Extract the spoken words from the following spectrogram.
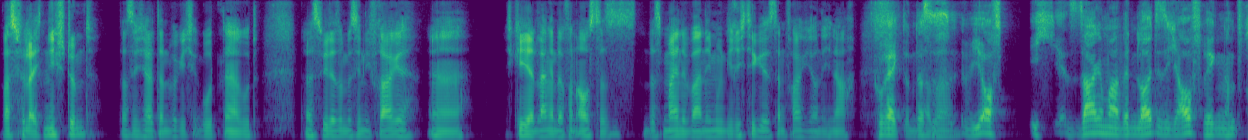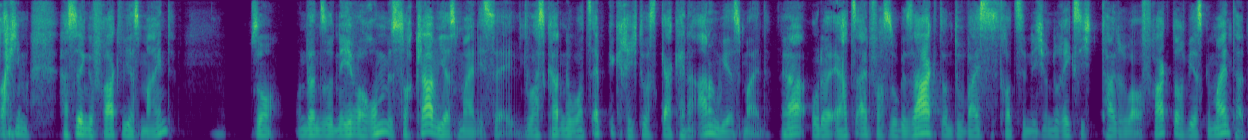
was vielleicht nicht stimmt, dass ich halt dann wirklich, gut, na gut, das ist wieder so ein bisschen die Frage, äh, ich gehe ja lange davon aus, dass, es, dass meine Wahrnehmung die richtige ist, dann frage ich auch nicht nach. Korrekt. Und das Aber- ist, wie oft, ich sage mal, wenn Leute sich aufregen, dann frage ich ihn, hast du denn gefragt, wie er es meint? So. Und dann so, nee, warum? Ist doch klar, wie er es meint. Ich so, ey, du hast gerade eine WhatsApp gekriegt, du hast gar keine Ahnung, wie er es meint. Ja, oder er hat es einfach so gesagt und du weißt es trotzdem nicht und du regst dich total drüber auf. Frag doch, wie er es gemeint hat.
